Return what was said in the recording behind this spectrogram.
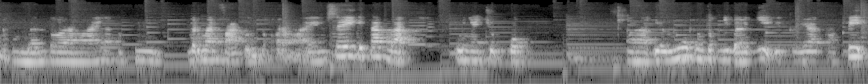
untuk membantu orang lain ataupun bermanfaat untuk orang lain. Saya kita nggak punya cukup uh, ilmu untuk dibagi gitu ya. Tapi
